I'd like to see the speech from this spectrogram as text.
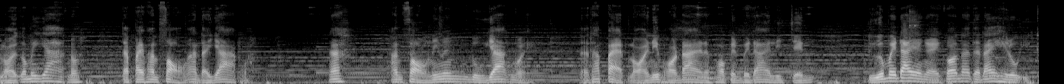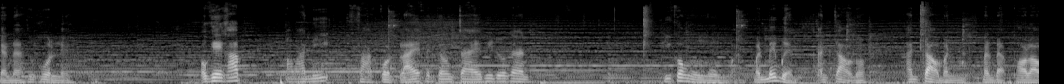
800 ก็ไม่ยากเนาะ แต่ไปพันสองอาจจะยากว่ะนะ พันสองนี่มันดูยากหน่อย แต่ถ้า 800 นี่พอได้นะ พอเป็นไปได้รีเจนหรือว่าไม่ได้ยังไงก็น่าจะได้เฮโรอีกกันนะทุกคนเลย โอเคครับ ประมาณนี้ฝากกดไลค์เป็นกำลังใจพี่ด้วยกัน พี่ก็งงๆว่ะมันไม่เหมือนอันเก่าเนาะอันเก่ามันมันแบบพอเรา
